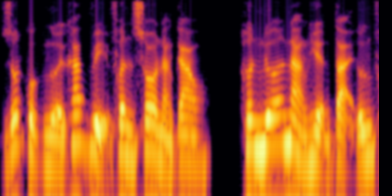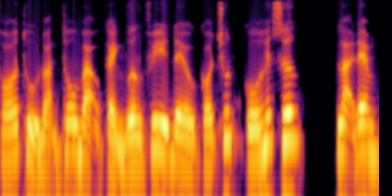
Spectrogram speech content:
rốt cuộc người khác vị phân so nàng cao. Hơn nữa nàng hiện tại ứng phó thủ đoạn thô bạo cảnh vương phi đều có chút cố hết sức, lại đem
